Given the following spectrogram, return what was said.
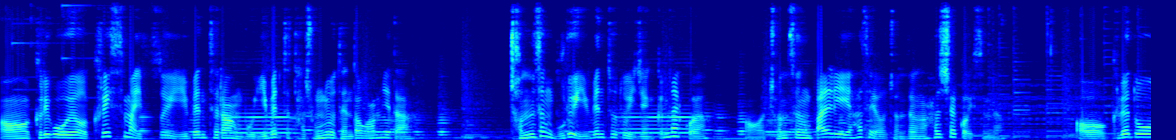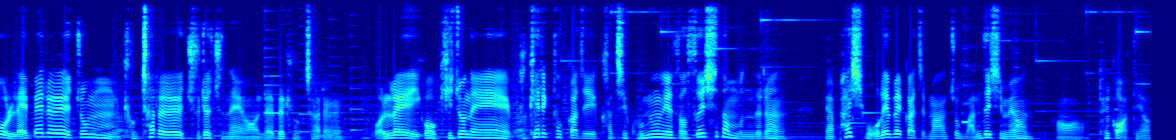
어 그리고요 크리스마스 이벤트랑 뭐 이벤트 다 종료된다고 합니다 전승 무료 이벤트도 이젠 끝날 거야. 어 전승 빨리 하세요. 전승 하실 거 있으면. 어 그래도 레벨을 좀 격차를 줄여주네요. 레벨 격차를. 원래 이거 기존에 부캐릭터까지 같이 공용해서 쓰시던 분들은 그냥 85레벨까지만 좀 만드시면 어 될 것 같아요.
